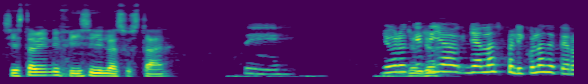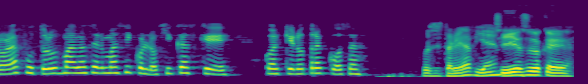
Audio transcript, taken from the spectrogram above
Sí está bien difícil asustar. Sí. Yo creo Yo- que yo- sí, ya, ya las películas de terror a futuro van a ser más psicológicas que cualquier otra cosa. Pues estaría bien. Sí, eso es lo que,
